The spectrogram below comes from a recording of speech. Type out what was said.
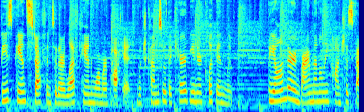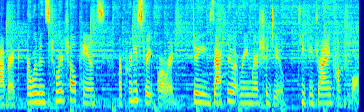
these pants stuff into their left hand warmer pocket, which comes with a carabiner clip-in loop. Beyond their environmentally conscious fabric, our women's torrent shell pants are pretty straightforward, doing exactly what rainwear should do, keep you dry and comfortable.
